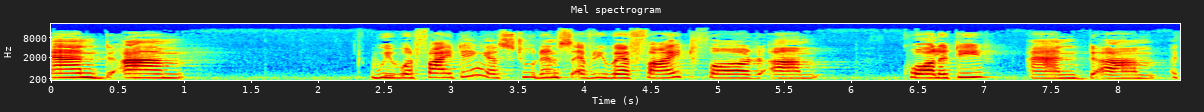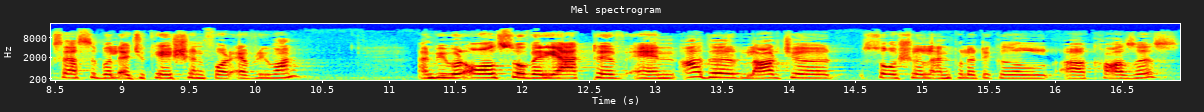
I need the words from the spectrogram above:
and um, we were fighting, as students everywhere fight, for um, quality and um, accessible education for everyone. And we were also very active in other larger social and political uh, causes.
